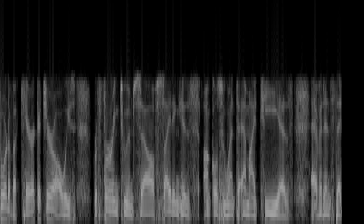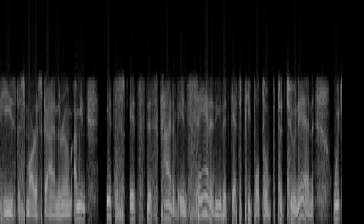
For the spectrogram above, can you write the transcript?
sort of a caricature, always referring to himself, citing his uncles who went to MIT as evidence that he's the smartest guy in the room. I mean, it's it's this kind of insanity that gets people to to tune in, which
